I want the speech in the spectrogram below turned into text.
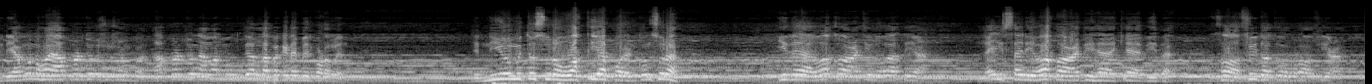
যদি এমন হয়, আপনার জন্য সুসংবাদ। আপনার জন্য আমার মুখ দিয়ে আল্লাহ এটা বের করালেন। যে নিয়মিত সূরা ওয়াকিয়া পড়েন, কোন সূরা? ইদা ওয়াকাআতিল ওয়াকিয়া, লাইসা লিওয়াকাআতিহা কাযিবা খাফিদাতুর রাফিআ।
